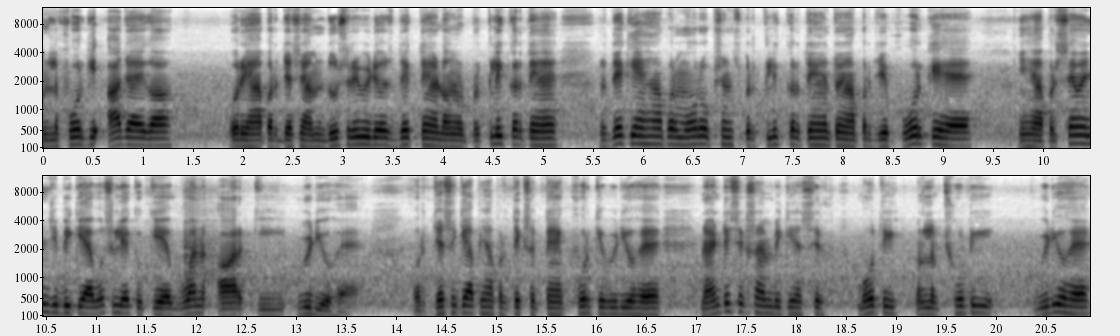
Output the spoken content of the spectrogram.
मतलब फोर के आ जाएगा। और यहाँ पर जैसे हम दूसरी वीडियोस देखते हैं डाउनलोड पर क्लिक करते हैं तो देखिए यहाँ पर मोर ऑप्शंस पर क्लिक करते हैं तो यहाँ पर ये फोर के है। यहाँ पर सेवन जी बी की है वो इसलिए क्योंकि ये वन आर की वीडियो है। और जैसे कि आप यहाँ पर देख सकते हैं, फोर के वीडियो है नाइन्टी सिक्स एम की है, सिर्फ़ बहुत ही मतलब छोटी वीडियो है।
